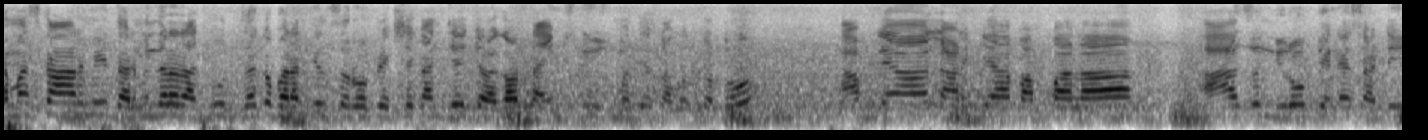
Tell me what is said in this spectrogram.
नमस्कार मी धर्मेंद्र राजपूत जगभरातील सर्व प्रेक्षकांचे जळगाव टाइम्स न्यूजमध्ये स्वागत करतो. आपल्या लाडक्या बाप्पाला आज निरोप देण्यासाठी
